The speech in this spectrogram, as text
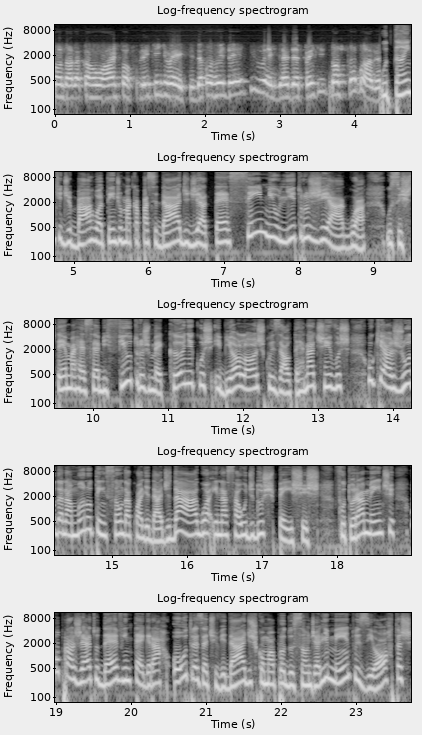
andar, da carruagem para frente, a gente vende. Se der para vender, a gente vende. Aí depende do nosso trabalho. O tanque de barro atende uma capacidade de até 100 mil litros de água. O sistema recebe filtros mecânicos e biológicos alternativos, o que ajuda na manutenção da qualidade da água e na saúde dos peixes. Futuramente, o projeto deve integrar outras atividades atividades como a produção de alimentos e hortas,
